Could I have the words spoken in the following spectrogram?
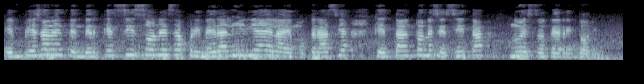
empiezan a entender que sí son esa primera línea de la democracia que tanto necesita nuestro territorio. contraditório.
